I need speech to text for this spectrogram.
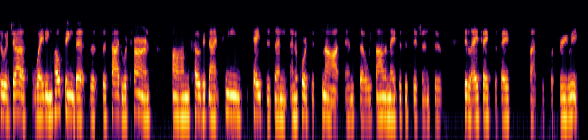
to adjust, waiting, hoping that the, the tide would turn on COVID 19 cases. And, and of course, it's not. And so we finally made the decision to delay face to face classes for three weeks.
